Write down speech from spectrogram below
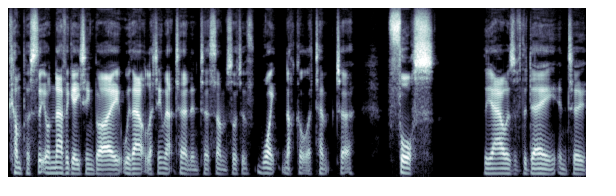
compass that you're navigating by without letting that turn into some sort of white knuckle attempt to force the hours of the day into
